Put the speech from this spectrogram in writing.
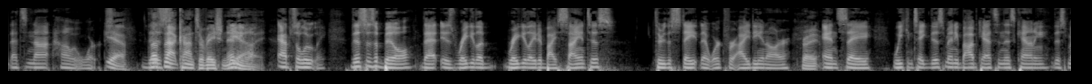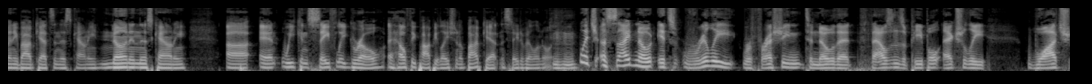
That's not how it works. Yeah. This- That's not conservation Yeah, anyway. absolutely. This is a bill that is regula- regulated by scientists through the state that work for IDNR Right. and say we can take this many bobcats in this county, this many bobcats in this county, none in this county, uh, and we can safely grow a healthy population of bobcat in the state of Illinois. Mm-hmm. Which, a side note, it's really refreshing to know that thousands of people actually watch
